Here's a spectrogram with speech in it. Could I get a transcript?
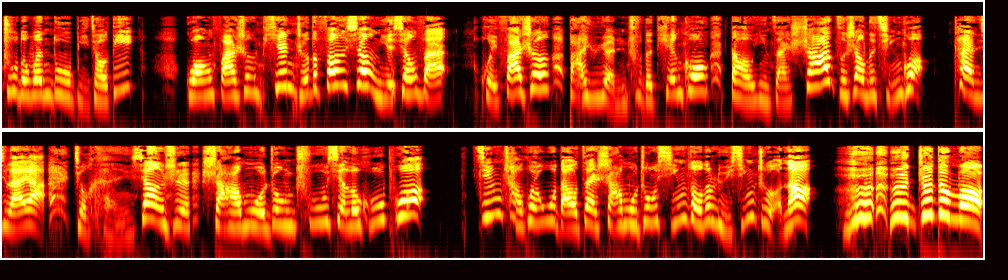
处的温度比较低，光发生偏折的方向也相反，会发生把远处的天空倒映在沙子上的情况。看起来呀，就很像是沙漠中出现了湖泊，经常会误导在沙漠中行走的旅行者呢。真的吗？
